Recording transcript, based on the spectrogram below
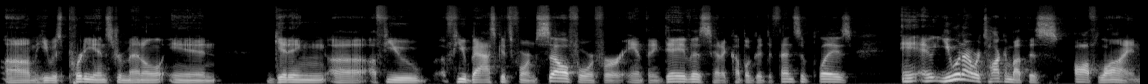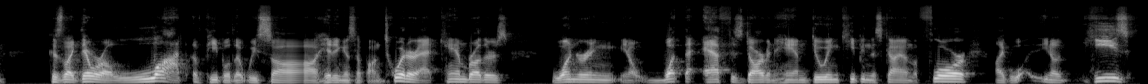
Um, he was pretty instrumental in getting uh, a few a few baskets for himself or for Anthony Davis. Had a couple good defensive plays. And, and you and I were talking about this offline because like there were a lot of people that we saw hitting us up on Twitter at Cam Brothers wondering, you know, what the F is Darvin Ham doing, keeping this guy on the floor? Like, you know, he's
